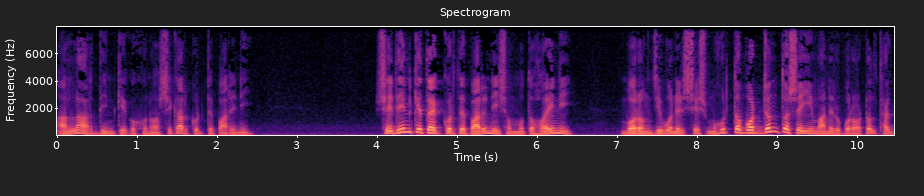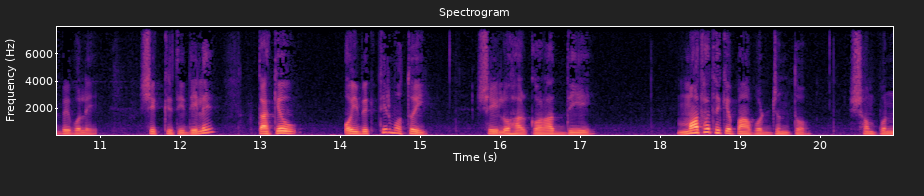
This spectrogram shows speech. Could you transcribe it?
আল্লাহর দিনকে কখনো অস্বীকার করতে পারেনি। সেই দিনকে ত্যাগ করতে পারেনি, সম্মত হয়নি। বরং জীবনের শেষ মুহূর্ত পর্যন্ত সেই ইমানের উপর অটল থাকবে বলে স্বীকৃতি দিলে তাকেও ওই ব্যক্তির মতোই সেই লোহার করাত দিয়ে মাথা থেকে পা পর্যন্ত সম্পূর্ণ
